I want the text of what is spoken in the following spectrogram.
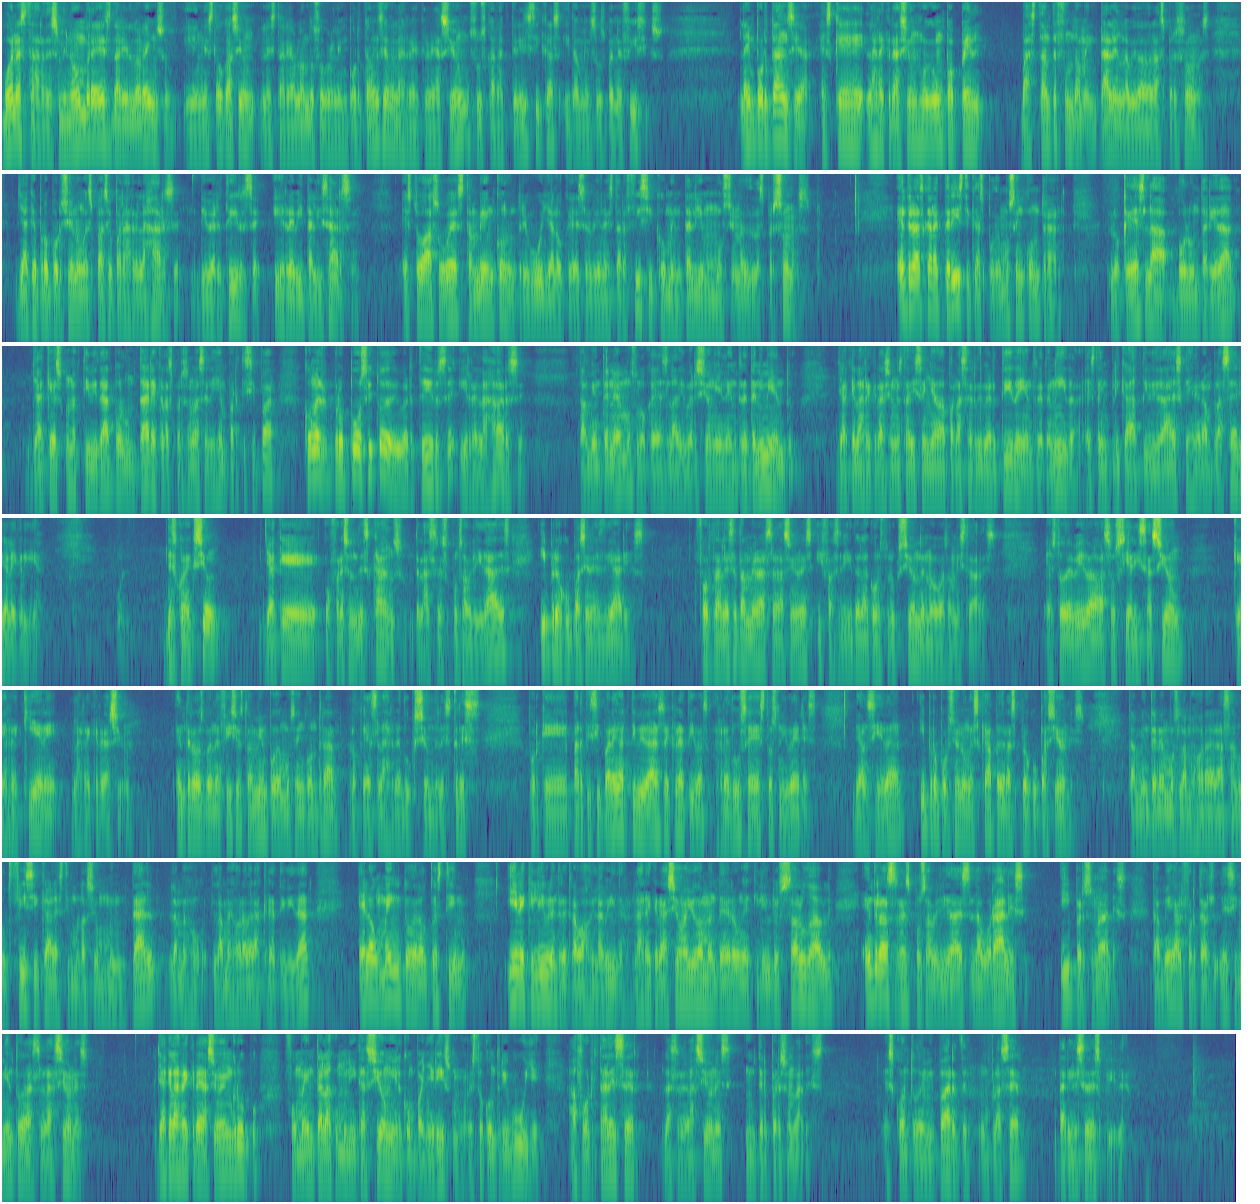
Buenas tardes, mi nombre es Dariel Lorenzo y en esta ocasión le estaré hablando sobre la importancia de la recreación, sus características y también sus beneficios. La importancia es que la recreación juega un papel bastante fundamental en la vida de las personas, ya que proporciona un espacio para relajarse, divertirse y revitalizarse. Esto a su vez también contribuye a lo que es el bienestar físico, mental y emocional de las personas. Entre las características podemos encontrar lo que es la voluntariedad, ya que es una actividad voluntaria que las personas eligen participar con el propósito de divertirse y relajarse. También tenemos lo que es la diversión y el entretenimiento, ya que la recreación está diseñada para ser divertida y entretenida. Esta implica actividades que generan placer y alegría. Desconexión, ya que ofrece un descanso de las responsabilidades y preocupaciones diarias. Fortalece también las relaciones y facilita la construcción de nuevas amistades. Esto debido a la socialización que requiere la recreación. Entre los beneficios también podemos encontrar lo que es la reducción del estrés, porque participar en actividades recreativas reduce estos niveles de ansiedad y proporciona un escape de las preocupaciones. También tenemos la mejora de la salud física, la estimulación mental, la, la mejora de la creatividad, el aumento de la autoestima y el equilibrio entre trabajo y la vida. La recreación ayuda a mantener un equilibrio saludable entre las responsabilidades laborales y personales, también al fortalecimiento de las relaciones, ya que la recreación en grupo fomenta la comunicación y el compañerismo. Esto contribuye a fortalecer las relaciones interpersonales. Es cuanto de mi parte, un placer. Dariel se despide.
